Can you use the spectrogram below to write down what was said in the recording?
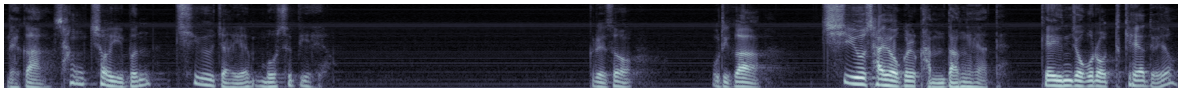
내가 상처 입은 치유자의 모습이에요. 그래서 우리가 치유 사역을 감당해야 돼. 개인적으로 어떻게 해야 돼요?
